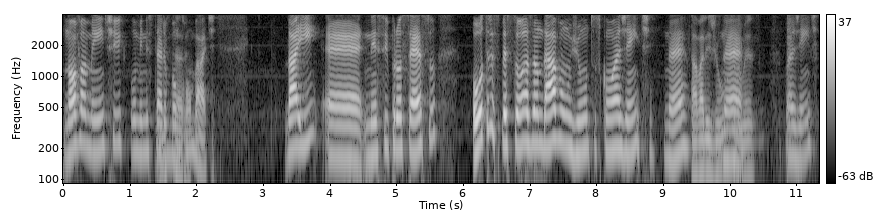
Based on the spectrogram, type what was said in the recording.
novamente o Ministério, Bom Ministério. Combate. Daí, é, nesse processo, outras pessoas andavam juntos com a gente, né? Tava ali junto, É. no meio. com a gente.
